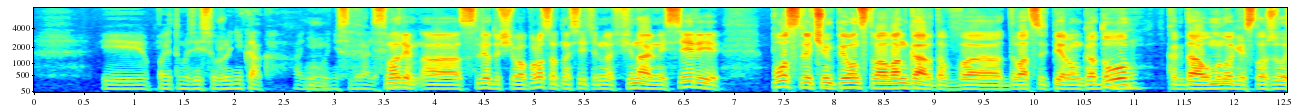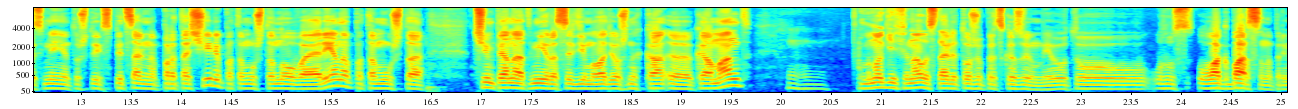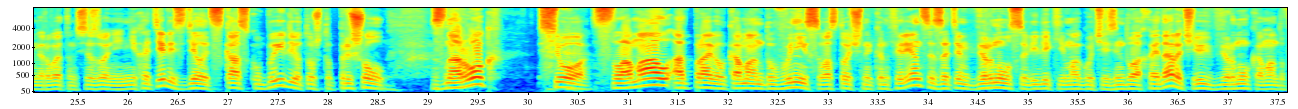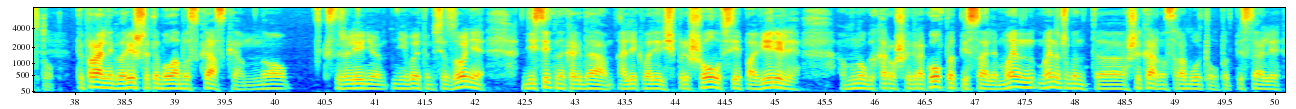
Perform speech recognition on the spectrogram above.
И поэтому здесь уже никак они mm. бы не сыграли. Смотри, а, следующий вопрос относительно финальной серии. После чемпионства «Авангарда» в 2021 году, mm -hmm. когда у многих сложилось мнение, то, что их специально протащили, потому что новая арена, потому что чемпионат мира среди молодежных ко э, команд, mm -hmm. Многие финалы стали тоже предсказуемыми. И вот у, у, у Акбарса, например, в этом сезоне не хотели сделать сказку были, то, что пришел знарок, все сломал, отправил команду вниз Восточной конференции, затем вернулся великий и могучий Зиндуа Хайдарович и вернул команду в топ. Ты правильно говоришь, что это была бы сказка, но, к сожалению, не в этом сезоне. Действительно, когда Олег Валерьевич пришел, все поверили, много хороших игроков подписали, мен менеджмент э, шикарно сработал, подписали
